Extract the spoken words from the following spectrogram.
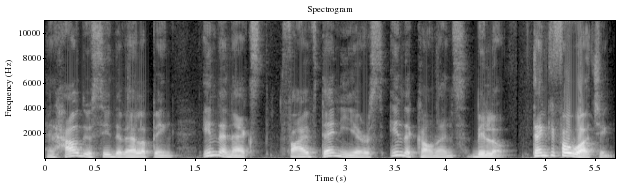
and how do you see developing in the next 5-10 years in the comments below. Thank you for watching.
